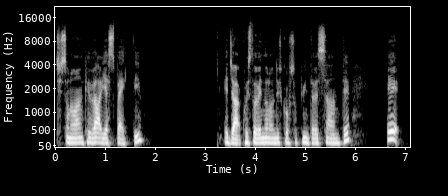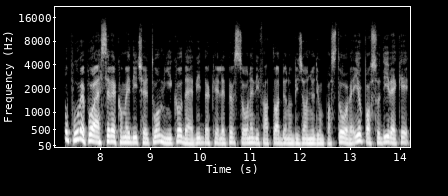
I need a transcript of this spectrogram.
ci sono anche vari aspetti e già questo rendono il discorso più interessante e oppure può essere come dice il tuo amico David che le persone di fatto abbiano bisogno di un pastore. Io posso dire che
